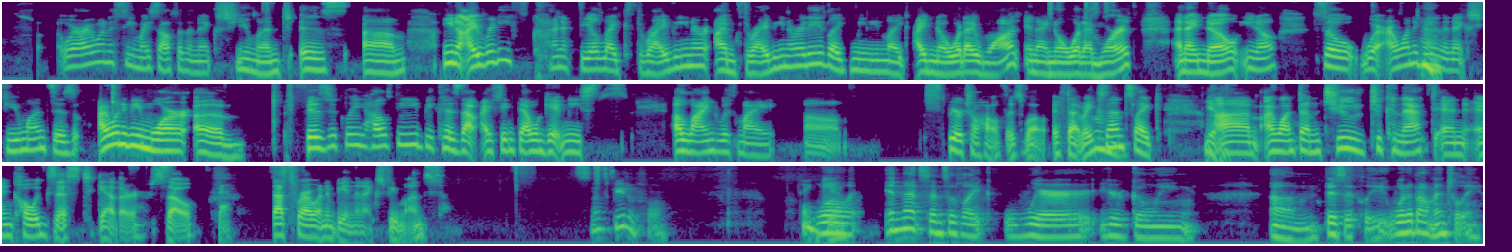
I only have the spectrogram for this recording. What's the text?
where I want to see myself in the next few months is, um, you know, I really kind of feel like thriving or I'm thriving already, like meaning like I know what I want and I know what I'm worth and I know, you know, so where I want to be Yeah. in the next few months is I want to be more, um, physically healthy because that I think that will get me s- aligned with my, um, spiritual health as well if that makes Mhm. sense like Yeah. um i want them to to connect and and coexist together so that's where i want to be in the next few months That's beautiful. thank Well, you well in that sense of like where you're going um physically, what about mentally?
